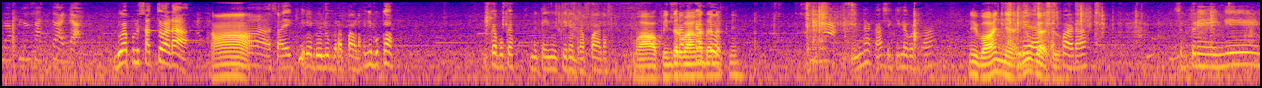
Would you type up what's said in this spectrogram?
21 ada. 21 ada? Ah. ah. Saya kira dulu berapa dah. Ini buka. Buka, buka. Kita tengok kira berapa dah. Wow, pintar Sudah banget anaknya. Indah, kasih kira berapa? Ini banyak kira juga tuh. dah? 70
